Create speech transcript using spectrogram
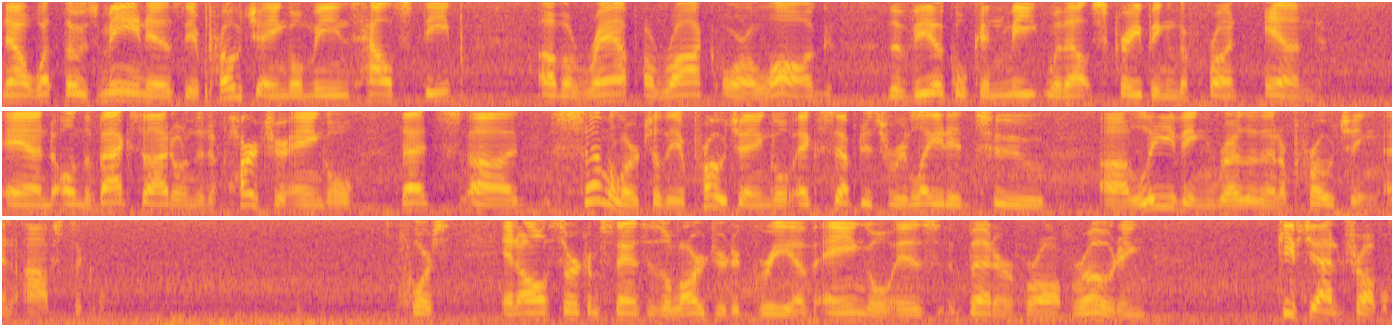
Now what those mean is the approach angle means how steep of a ramp, a rock, or a log the vehicle can meet without scraping the front end. And on the backside, on the departure angle, that's uh, similar to the approach angle, except it's related to uh, leaving rather than approaching an obstacle. Of course, in all circumstances, a larger degree of angle is better for off-roading, keeps you out of trouble.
